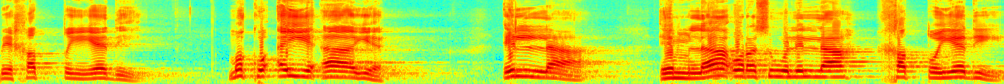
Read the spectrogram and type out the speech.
بخط يدي. ماكو أي آية إلا إملاء رسول الله خط يدي.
